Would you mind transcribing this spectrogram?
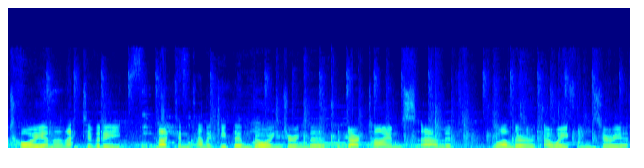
toy and an activity that can kind of keep them going during the, the dark times uh, while they're away from Syria.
